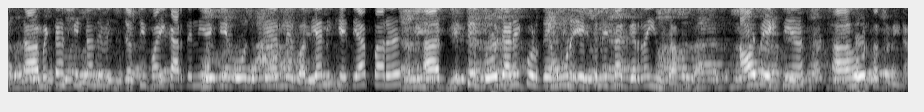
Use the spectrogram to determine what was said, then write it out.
ਅ, ਮਿੰਟਾਂ ਸਕਿੰਟਾਂ ਦੇ ਵਿੱਚ ਜਸਟੀਫਾਈ ਕਰ ਦਿੰਦੇ ਹਾਂ ਕਿ ਉਸ ਪਲੇਅਰ ਨੇ ਵਧੀਆ ਨਹੀਂ ਖੇਡਿਆ ਪਰ ਜਿੱਥੇ ਦੋ ਜਾਣੇ ਘੁਲਦੇ ਹੋਣ ਇੱਕ ਨੇ ਤਾਂ ਗਿਰਨਾ ਹੀ ਹੁੰਦਾ ਹੁੰਦਾ। ਆਓ ਵੇਖਦੇ ਹਾਂ ਹੋਰ ਤਸਵੀਰ। పోయినా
